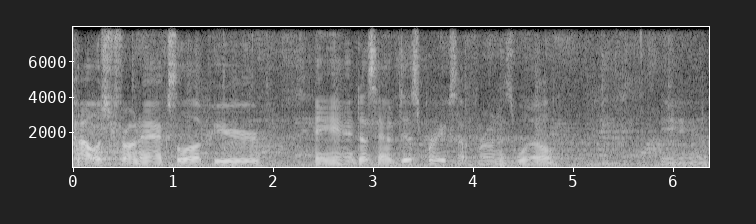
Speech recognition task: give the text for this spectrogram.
polished front axle up here and it does have disc brakes up front as well. And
